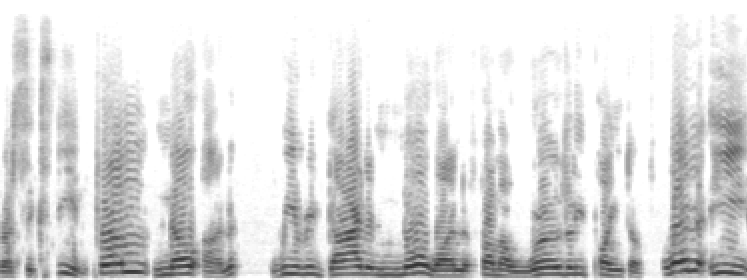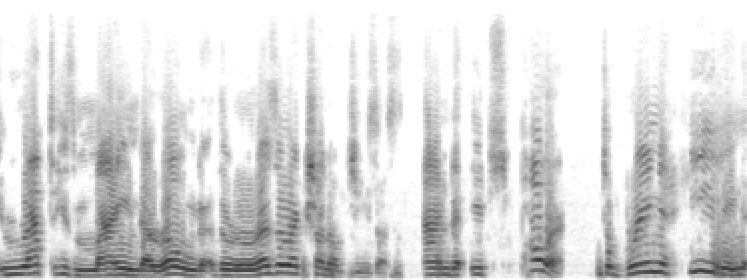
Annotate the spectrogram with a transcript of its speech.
verse 16. From now on, we regard no one from a worldly point of view. When he wrapped his mind around the resurrection of Jesus and its power to bring healing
